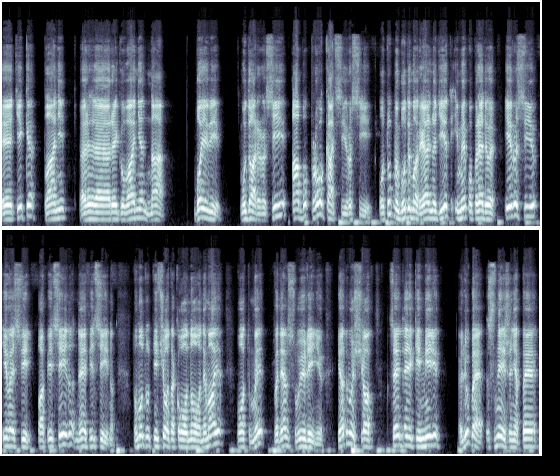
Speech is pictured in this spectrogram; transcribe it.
е, тільки в плані е, реагування на бойові удари Росії або провокації Росії. Отут ми будемо реально діяти, і ми попередили і Росію, і весь світ офіційно, неофіційно. Тому тут нічого такого нового немає. От ми ведемо свою лінію. Я думаю, що це в деякій мірі любе зниження при е,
